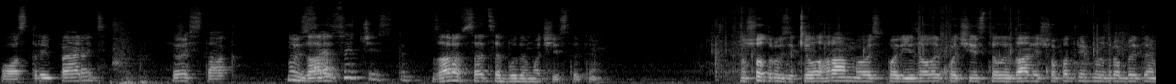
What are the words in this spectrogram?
Острий перець. І ось так. Ну і зараз. Все це чисто. Зараз все це будемо чистити. Ну що, друзі, кілограм ми ось порізали, почистили. Далі що потрібно зробити?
